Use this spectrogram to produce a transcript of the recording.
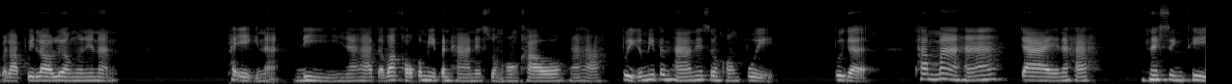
เวลาปุ้ยเล่าเรื่องนู้นนี่นั่นพระเอกน่ะ ดีนะคะ แต่ว่าเขาก็มีปัญหาในส่วนของเขานะคะ ปุ้ยก็มีปัญหาในส่วนของปุ้ยปุ้ยก็ทำมาหาใจนะคะ ในสิ่งที่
